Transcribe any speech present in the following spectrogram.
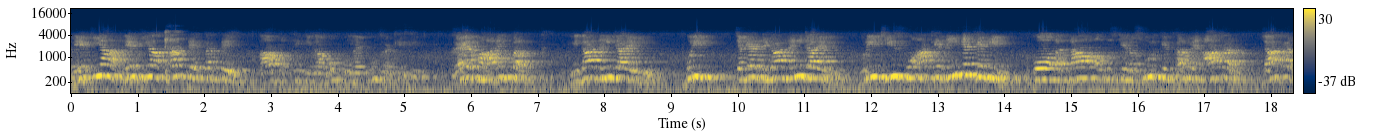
نیکیاں نیکیاں کرتے کرتے آپ اپنی نگاہوں کو محفوظ رکھیں گے۔ غیر محارم پر نگاہ نہیں جائے گی۔ بری جگہ نگاہ نہیں جائے گی۔ بری چیز کو آنکھیں نہیں دیکھیں گی۔ وہ اللہ اور اس کے رسول کے گھر میں آ کر، جا کر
